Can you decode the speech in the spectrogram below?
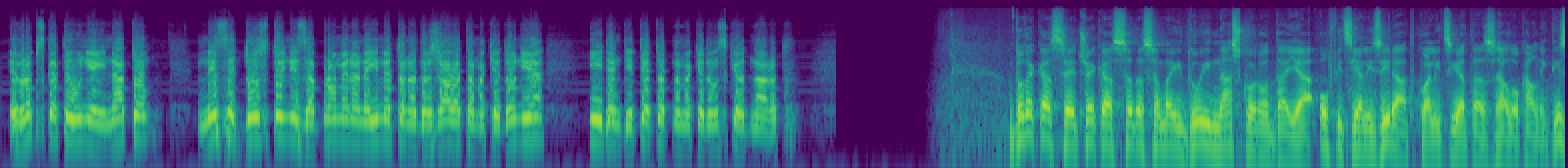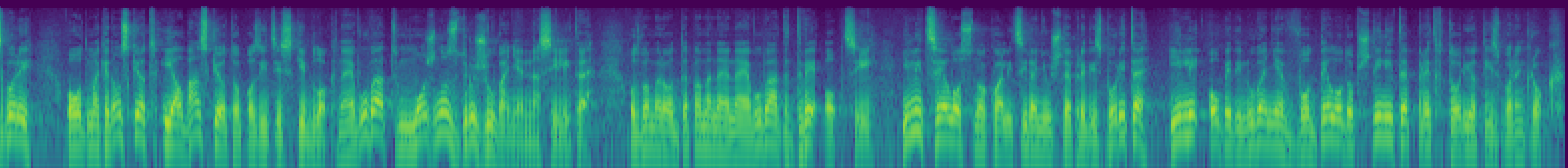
Европската Унија и НАТО не се достојни за промена на името на државата Македонија и идентитетот на македонскиот народ. Додека се чека СДСМ и ДУИ наскоро да ја официализираат коалицијата за локалните избори, од македонскиот и албанскиот опозицијски блок најавуваат можно здружување на силите. Од ВМРО ДПМН најавуваат две опции – или целосно коалицирање уште пред изборите, или обединување во дел од општините пред вториот изборен круг.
